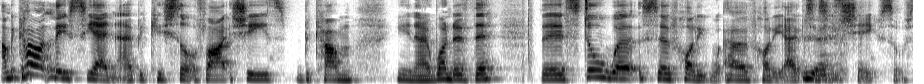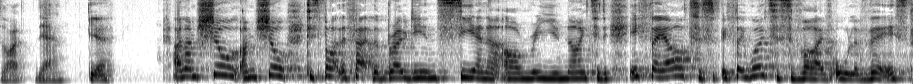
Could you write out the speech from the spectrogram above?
And we can't lose Sienna because sort of like she's become, you know, one of the the stalwarts of Holly of Hollyoaks, yes. isn't she? Sort of like, yeah. Yeah. And I'm sure, I'm sure, despite the fact that Brody and Sienna are reunited, if they are to, if they were to survive all of this,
